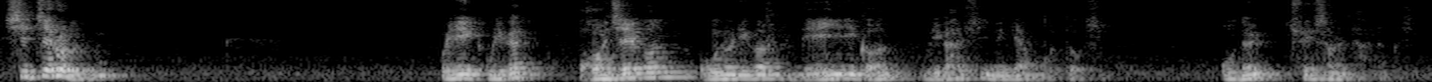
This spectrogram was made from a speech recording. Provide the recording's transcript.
실제로는 우리 우리가 어제건 오늘이건 내일이건 우리가 할 수 있는 게 아무것도 없습니다. 오늘 최선을 다하는 것입니다.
